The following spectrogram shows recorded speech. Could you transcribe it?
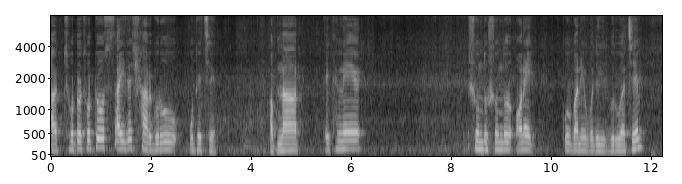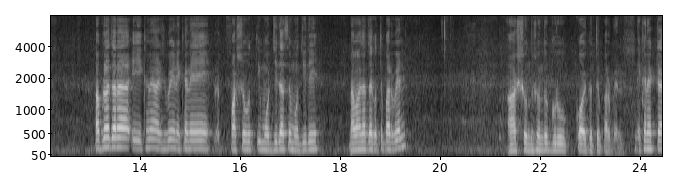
আর ছোট ছোট সাইজের ষাঁড় গরু উঠেছে। আপনার এখানে সুন্দর সুন্দর অনেক কুরবানি উপযোগী গরু আছে। আপনারা যারা এখানে আসবেন, এখানে পার্শ্ববর্তী মসজিদ আছে, মসজিদে নামাজ আদায় করতে পারবেন আর সুন্দর সুন্দর গরু ক্রয় করতে পারবেন। এখানে একটা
